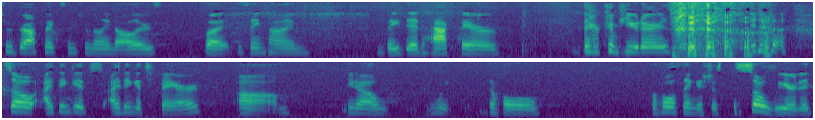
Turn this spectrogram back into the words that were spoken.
two draft picks and two million dollars. But at the same time, they did hack their their computers. And, you know, so I think it's I think it's fair. Um, you know, we, the whole the whole thing is just it's so weird. It,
